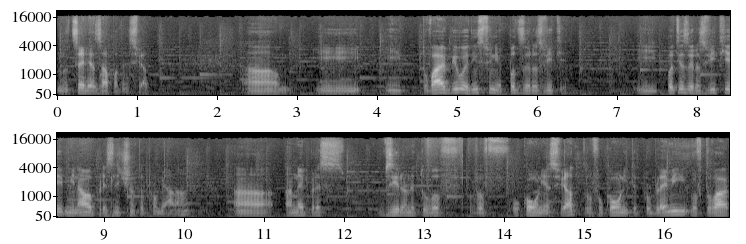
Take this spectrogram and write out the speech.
на целия западен свят. А, и, и това е бил единствения път за развитие. И пътя за развитие минава през личната промяна, а, а не през взирането в, в околния свят, в околните проблеми, в това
